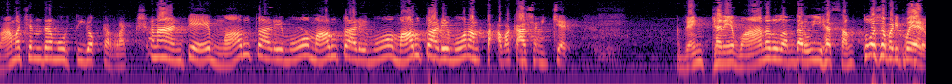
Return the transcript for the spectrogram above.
రామచంద్రమూర్తి యొక్క రక్షణ అంటే మారుతాడేమో మారుతాడేమో మారుతాడేమో అని అంత అవకాశం ఇచ్చారు. వెంటనే వానరులందరూ ఇహ సంతోషపడిపోయారు.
